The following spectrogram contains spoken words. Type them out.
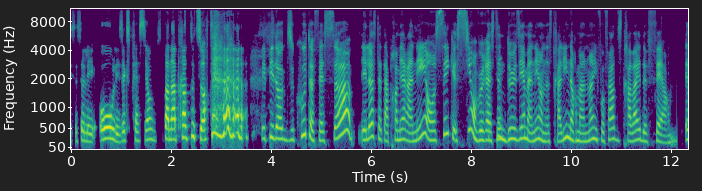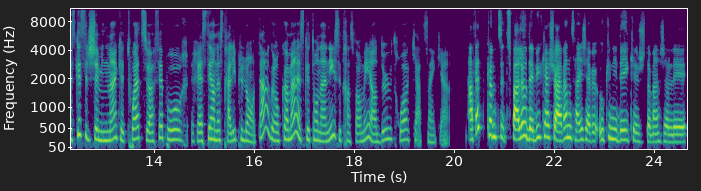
c'est ça, les hauts, les expressions. Tu en apprends de toutes sortes. et puis donc, du coup, tu as fait ça, et là, c'était ta première année. On sait que si on veut rester une deuxième année en Australie, normalement, il faut faire du travail de ferme. Est-ce que c'est le cheminement que toi, tu as fait pour rester en Australie plus longtemps? Donc, comment est-ce que ton année s'est transformée en deux, trois, quatre, cinq ans? En fait, comme tu, parlais au début, quand je suis en Australie, j'avais aucune idée que justement j'allais.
